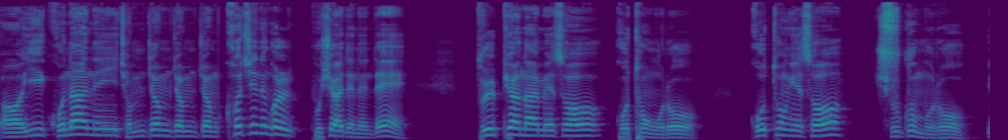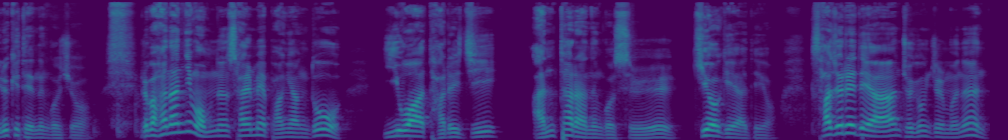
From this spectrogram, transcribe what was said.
어, 이 고난이 점점 점점 커지는 걸 보셔야 되는데 불편함에서 고통으로, 고통에서 죽음으로 이렇게 되는 거죠. 여러분 하나님 없는 삶의 방향도 이와 다르지 않다라는 것을 기억해야 돼요. 4절에 대한 적용 질문은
